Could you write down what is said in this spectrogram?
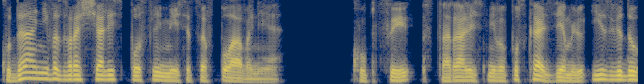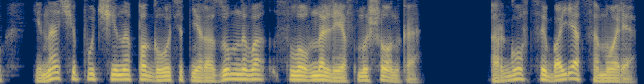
куда они возвращались после месяцев плавания. Купцы старались не выпускать землю из виду, иначе пучина поглотит неразумного, словно лев-мышонка. Торговцы боятся моря.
